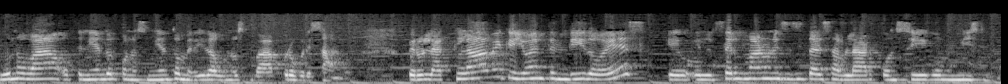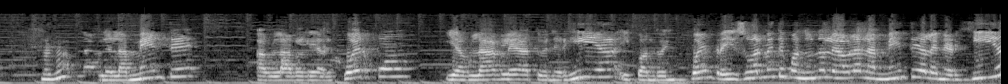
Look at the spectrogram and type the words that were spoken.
uno va obteniendo el conocimiento a medida uno va progresando. Pero la clave que yo he entendido es que el ser humano necesita es hablar consigo mismo hablarle a la mente, hablarle al cuerpo y hablarle a tu energía y cuando encuentres, y usualmente cuando uno le habla a la mente y a la energía,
